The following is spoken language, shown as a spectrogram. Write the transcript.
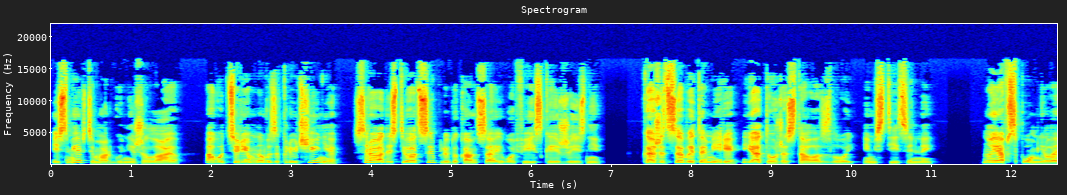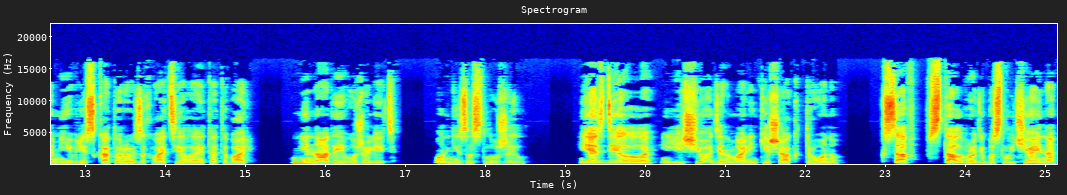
и смерти Маргу не желаю. А вот тюремного заключения с радостью отсыплю до конца его фейской жизни. Кажется, в этом мире я тоже стала злой и мстительной. Но я вспомнила Миврис, которую захватила эта тварь. Не надо его жалеть. Он не заслужил. Я сделала еще один маленький шаг к трону. Ксав встал вроде бы случайно,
